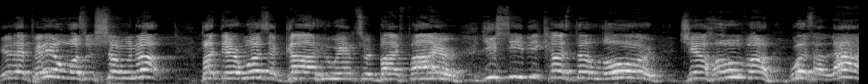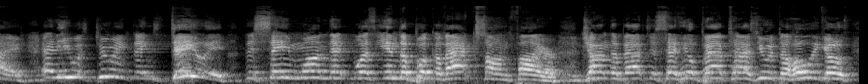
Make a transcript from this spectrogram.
You know, that Baal wasn't showing up. But there was a God who answered by fire. You see, because the Lord, Jehovah, was alive and he was doing things daily, the same one that was in the book of Acts on fire. John the Baptist said he'll baptize you with the Holy Ghost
